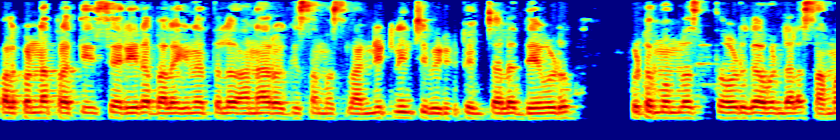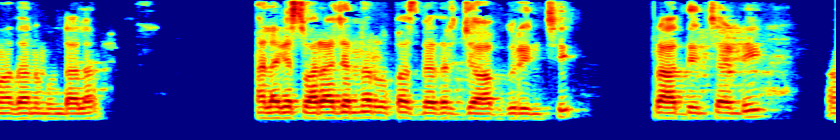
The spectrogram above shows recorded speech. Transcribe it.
వాళ్ళకున్న ప్రతి శరీర బలహీనతలు అనారోగ్య సమస్యలు అన్నిటి నుంచి విడిపించాలా. దేవుడు కుటుంబంలో తోడుగా ఉండాలా సమాధానం ఉండాలా? అలాగే స్వరాజన్న రూపాస్ బ్రదర్ జాబ్ గురించి ప్రార్థించండి. ఆ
